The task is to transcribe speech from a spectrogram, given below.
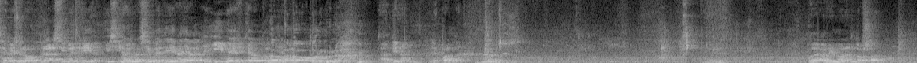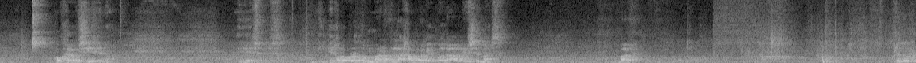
se ve lo- la simetría. Y si no hay una simetría ya, y ves que otro No, a todos por culo. Ah, tira, de espalda. Muy bien. Puede abrir más el dorsal. Coge oxígeno. Eso es. Y deja los brazos más relajados para que pueda abrirse más. Vale. ¿Qué te ocurre?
